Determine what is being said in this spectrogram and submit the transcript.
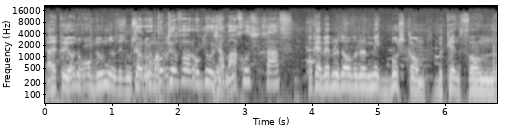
ja, dat kun je ook nog opdoen. Dat is misschien nog koptelefoon opdoen? Is allemaal goed, gaaf. Oké, we hebben het over eh, Mick Boskamp, bekend van eh,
